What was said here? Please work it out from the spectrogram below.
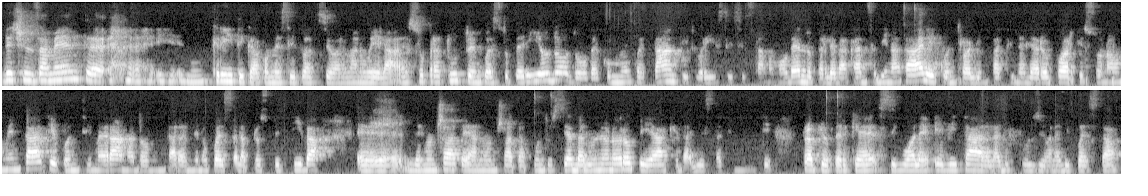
Decisamente critica come situazione Manuela, e soprattutto in questo periodo dove comunque tanti turisti si stanno muovendo per le vacanze di Natale, i controlli infatti negli aeroporti sono aumentati e continueranno ad aumentare, almeno questa è la prospettiva eh, denunciata e annunciata appunto sia dall'Unione Europea che dagli Stati Uniti, proprio perché si vuole evitare la diffusione di questa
